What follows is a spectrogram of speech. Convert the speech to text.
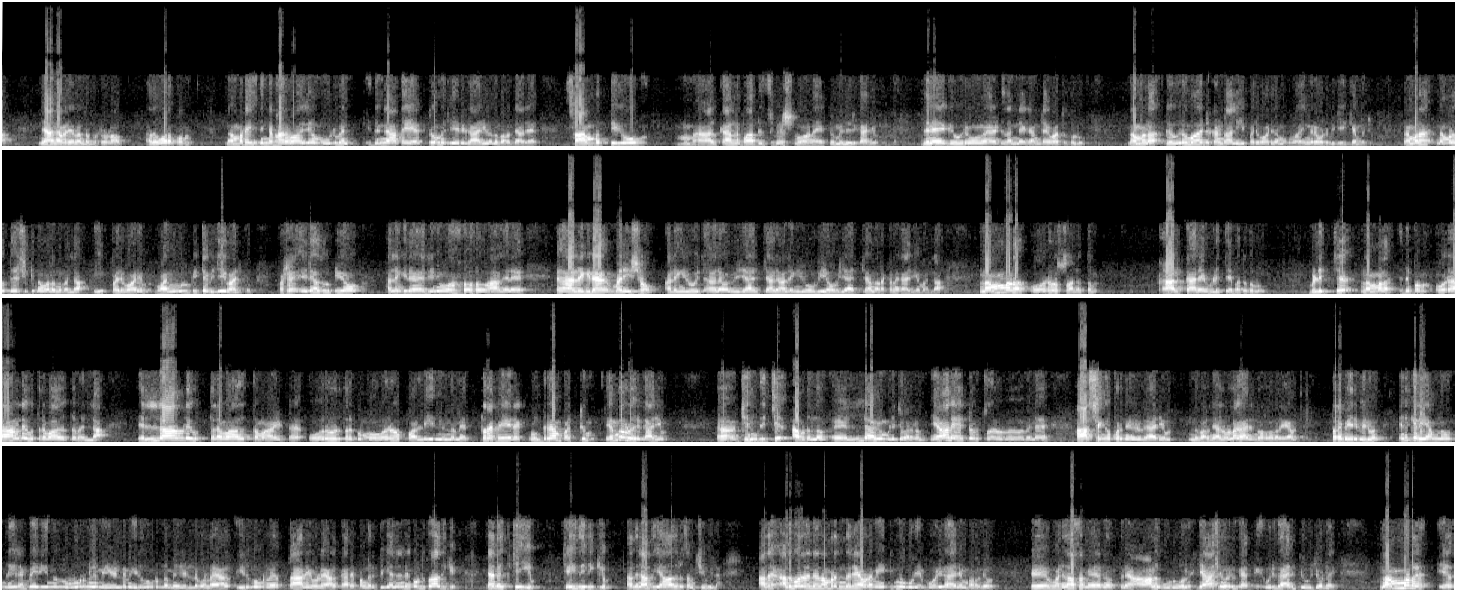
ഞാൻ അവരെ ബന്ധപ്പെട്ടോളാം അതോടൊപ്പം നമ്മുടെ ഇതിന്റെ ഭാരവാഹികൾ മുഴുവൻ ഇതിനകത്ത് ഏറ്റവും വലിയൊരു കാര്യം എന്ന് പറഞ്ഞാൽ സാമ്പത്തികവും ആൾക്കാരുടെ പാർട്ടിസിപ്പേഷനുമാണ് ഏറ്റവും വലിയൊരു കാര്യം. ഇതിനെ ഗൗരവമായിട്ട് തന്നെ കണ്ടേ പറ്റത്തുള്ളൂ. നമ്മൾ ഗൗരവമായിട്ട് കണ്ടാൽ ഈ പരിപാടി നമുക്ക് ഭയങ്കരമായിട്ട് വിജയിക്കാൻ പറ്റും. നമ്മൾ നമ്മൾ ഉദ്ദേശിക്കുന്ന പോലെ ഒന്നുമല്ല ഈ പരിപാടി വൻപിച്ച വിജയമായിരിക്കും. പക്ഷേ എരിയാതുട്ടിയോ അല്ലെങ്കിൽ രിനുവോ അങ്ങനെ അല്ലെങ്കിൽ മനീഷോ അല്ലെങ്കിൽ ചോദിച്ചാലോ വിചാരിച്ചാലോ അല്ലെങ്കിൽ യോബിയോ വിചാരിച്ചാൽ നടക്കുന്ന കാര്യമല്ല. നമ്മൾ ഓരോ സ്ഥലത്തും ആൾക്കാരെ വിളിച്ചേ പറ്റത്തുള്ളൂ. വിളിച്ച് നമ്മൾ ഇതിപ്പം ഒരാളുടെ ഉത്തരവാദിത്വമല്ല എല്ലാവരുടെയും ഉത്തരവാദിത്തമായിട്ട് ഓരോരുത്തർക്കും ഓരോ പള്ളിയിൽ നിന്നും എത്ര പേരെ കൊണ്ടുവരാൻ പറ്റും എന്നുള്ളൊരു കാര്യം ചിന്തിച്ച് അവിടുന്ന് എല്ലാവരും വിളിച്ചു പറയണം. ഞാൻ ഏറ്റവും പിന്നെ ആശങ്കപ്പെടുന്ന ഒരു കാര്യം എന്ന് പറഞ്ഞാൽ ഉള്ള കാര്യം തുറന്നു പറയാം. ഇത്ര പേര് വരും എനിക്കറിയാം നീലംപേരി നിന്ന് നൂറിന് മേളിലും ഇരുന്നൂറിന്റെ മേളിലും ഉള്ള ആൾ ഇരുന്നൂറിന് താഴെയുള്ള ആൾക്കാരെ പങ്കെടുപ്പിക്കാൻ എന്നെ കൊണ്ട് സാധിക്കും. ഞാൻ ചെയ്യും. ചെയ്തിരിക്കും. അതിനകത്ത് യാതൊരു സംശയവുമില്ല. അത് അതുപോലെ തന്നെ നമ്മൾ ഇന്നലെ അവിടെ മീറ്റിംഗ് കൂടിയപ്പോൾ ഒരു കാര്യം പറഞ്ഞു. വനിതാ സമ്മേളനത്തിന് ആൾ കൂടുമെന്ന്. ഞാൻ ഒരു ഒരു കാര്യം ചോദിച്ചോട്ടെ. നമ്മൾ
